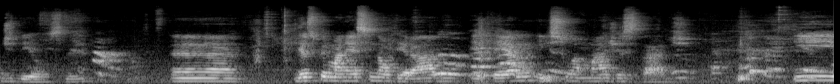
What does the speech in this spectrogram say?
de Deus. Né? Uh, Deus permanece inalterado, eterno em sua majestade. E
